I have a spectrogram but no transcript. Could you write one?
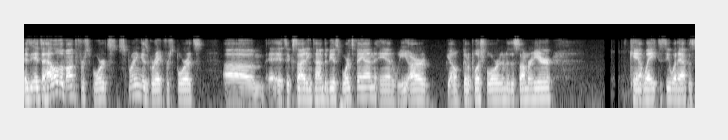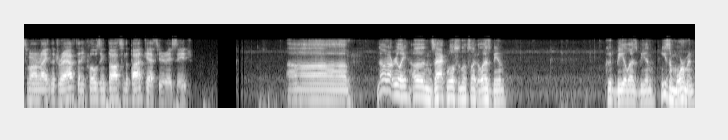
it's, it's a hell of a month for sports. Spring is great for sports. Um, it's exciting time to be a sports fan, and we are, you know, going to push forward into the summer here. Can't wait to see what happens tomorrow night in the draft. Any closing thoughts on the podcast here today, Sage? Um, no, not really. Other than Zach Wilson looks like a lesbian. Could be a lesbian. He's a Mormon.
